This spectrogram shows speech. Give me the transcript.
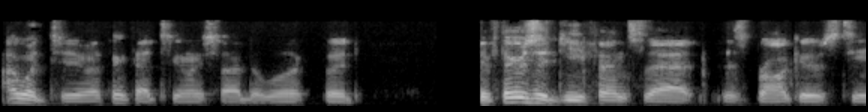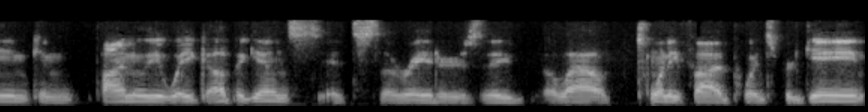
I would too. I think that's the only side to look. But if there's a defense that this Broncos team can finally wake up against, it's the Raiders. They allow 25 points per game.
